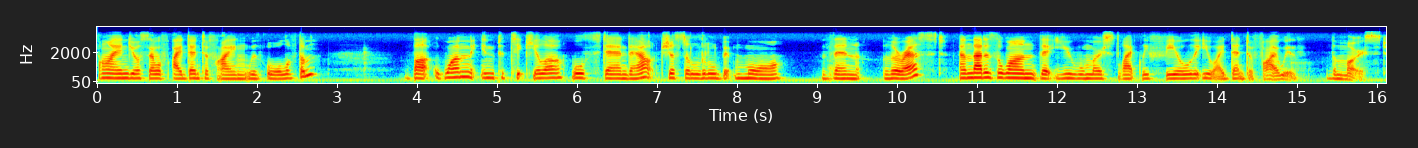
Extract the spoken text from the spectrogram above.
find yourself identifying with all of them, but one in particular will stand out just a little bit more than the rest, and that is the one that you will most likely feel that you identify with the most.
